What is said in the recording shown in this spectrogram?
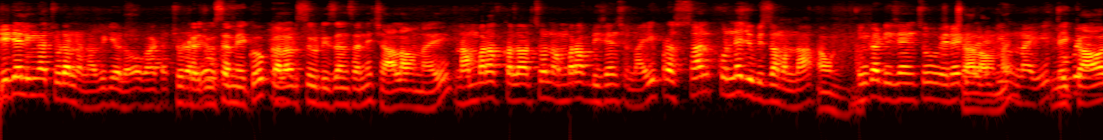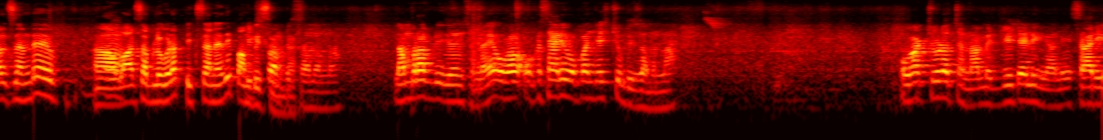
డీటెయిలింగ్గా చూడండి అన్న వీడియోలో ఒకటి చూడండి. చూస్తే మీకు కలర్స్ డిజైన్స్ అన్ని చాలా ఉన్నాయి. Number of colours number of designs ఉన్నాయి. ప్రస్తుతానికి కొన్నే చూపిస్తామన్నా ఇంకా డిజైన్స్ వెరైటీ చాలా ఉన్నాయి. మీకు కావాల్సి అంటే వాట్సాప్లో కూడా పిక్స్ అనేది పంపిస్తుంటారు పంపిస్తామన్నా నంబర్ ఆఫ్ డిజైన్స్ ఉన్నాయి. ఒక ఒకసారి ఓపెన్ చేసి చూపిస్తామన్నా ఒకటి చూడొచ్చు అన్న మీరు డీటెయిలింగ్ కానీ సారీ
